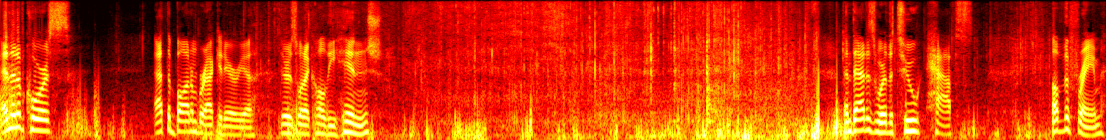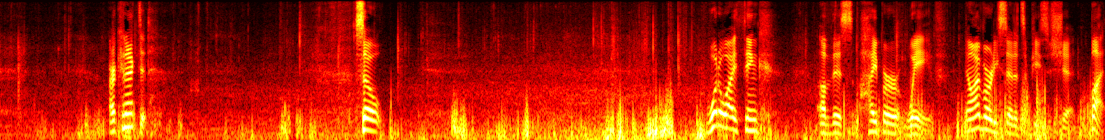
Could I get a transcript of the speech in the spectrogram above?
And then of course, at the bottom bracket area, there's what I call the hinge. And that is where the two halves of the frame are connected. So, what do I think of this Hyper Wave? Now, I've already said it's a piece of shit, but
